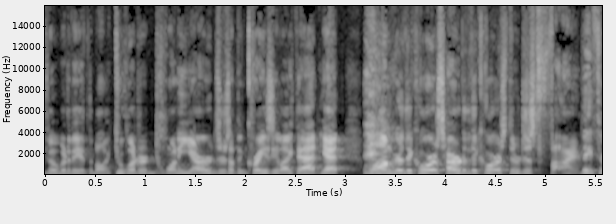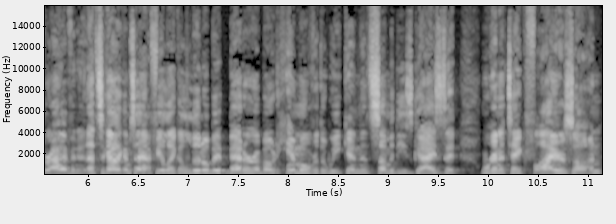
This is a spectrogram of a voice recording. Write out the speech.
what do they hit the ball like 220 yards or something crazy like that? Yet longer the course, harder the course, they're just fine. They thrive in it. That's the guy, like I'm saying. I feel like a little bit better about him over the weekend than some of these guys that we're going to take flyers on.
